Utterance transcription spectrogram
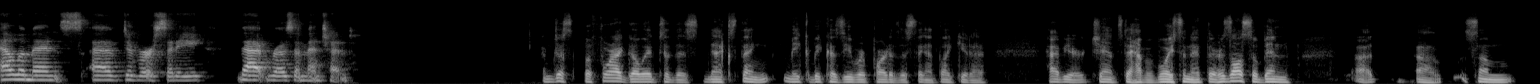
elements of diversity that Rosa mentioned. I'm just before I go into this next thing, Mieke, because you were part of this thing, I'd like you to have your chance to have a voice in it. There has also been uh, uh, some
